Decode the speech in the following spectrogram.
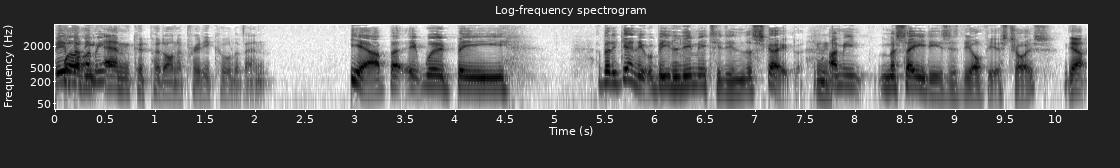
BMW Well, I mean- M could put on a pretty cool event. Yeah, but it would be. But again, it would be limited in the scope. I mean, Mercedes is the obvious choice. Yeah.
